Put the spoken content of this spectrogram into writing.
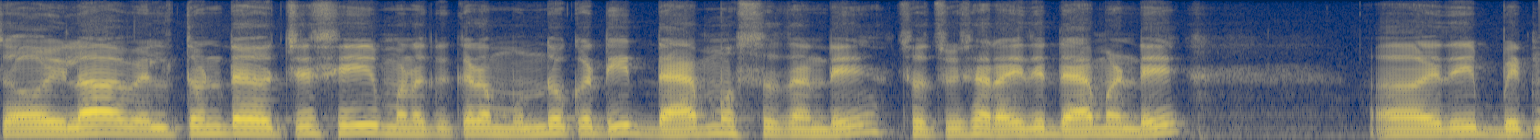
సో ఇలా వెళ్తుంటే వచ్చేసి మనకు ఇక్కడ ముందు ఒకటి డ్యామ్ వస్తుందండి. సో చూసారా ఇది డ్యామ్ అండి. ఇది బిడ్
